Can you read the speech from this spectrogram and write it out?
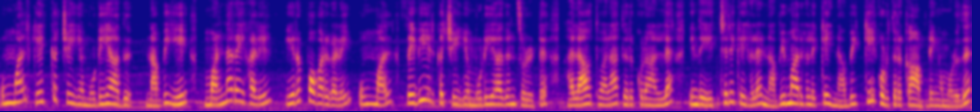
உம்மால் கேட்கச் செய்ய முடியாது. நபியே மன்னரைகளில் இருப்பவர்களை உம்மால் செவியேற்க செய்ய முடியாதுன்னு சொல்லிட்டு அல்லாஹ் துவாலா திருக்குறான்ல இந்த எச்சரிக்கைகளை நபிமார்களுக்கே நபிக்கே கொடுத்திருக்கான் அப்படிங்கும் பொழுது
